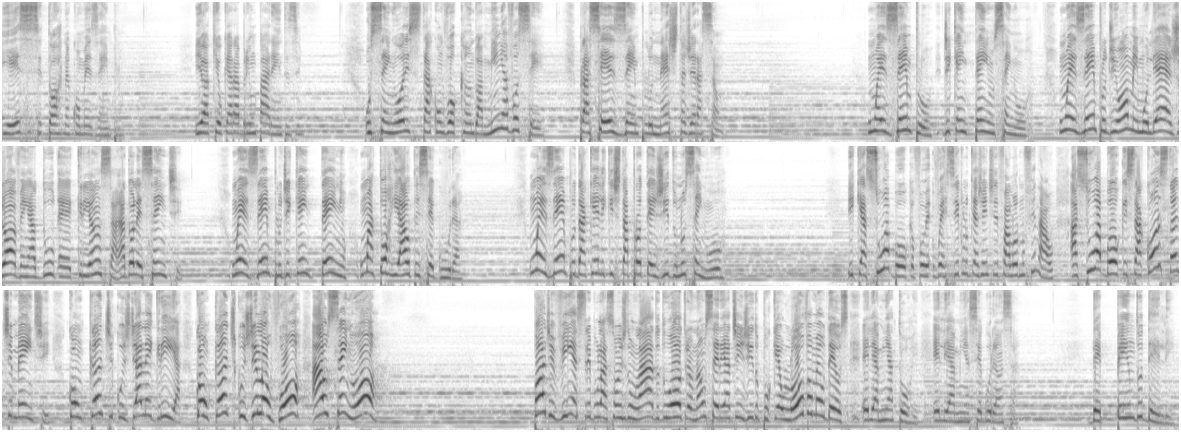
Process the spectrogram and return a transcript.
E esse se torna como exemplo. E aqui eu quero abrir um parêntese. O Senhor está convocando a mim e a você para ser exemplo nesta geração. Um exemplo de quem tem um Senhor. Um exemplo de homem, mulher, jovem, adulto, é, criança, adolescente. Um exemplo de quem tem uma torre alta e segura. Um exemplo daquele que está protegido no Senhor e que a sua boca, foi o versículo que a gente falou no final, a sua boca está constantemente com cânticos de alegria, com cânticos de louvor ao Senhor. Pode vir as tribulações de um lado, do outro, eu não serei atingido, porque eu louvo o meu Deus, Ele é a minha torre, Ele é a minha segurança. Dependo dEle,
